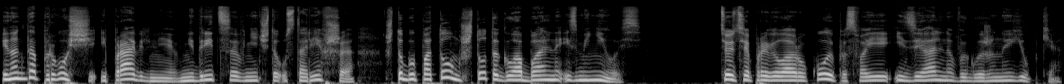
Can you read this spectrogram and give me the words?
Иногда проще и правильнее внедриться в нечто устаревшее, чтобы потом что-то глобально изменилось. Тётя провела рукой по своей идеально выглаженной юбке.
